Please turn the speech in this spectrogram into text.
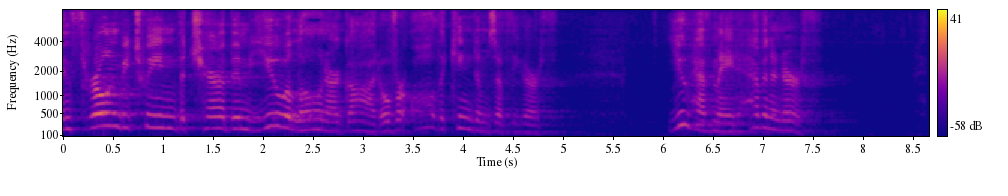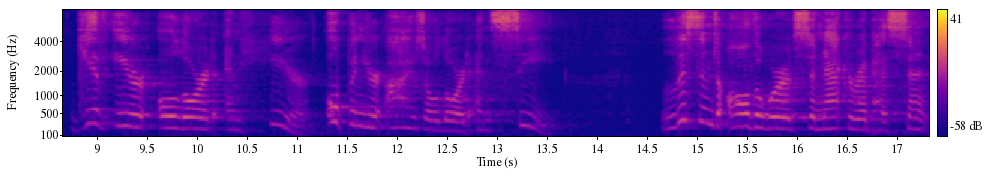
enthroned between the cherubim, you alone are God over all the kingdoms of the earth. You have made heaven and earth. Give ear, O Lord, and hear. Open your eyes, O Lord, and see. Listen to all the words Sennacherib has sent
